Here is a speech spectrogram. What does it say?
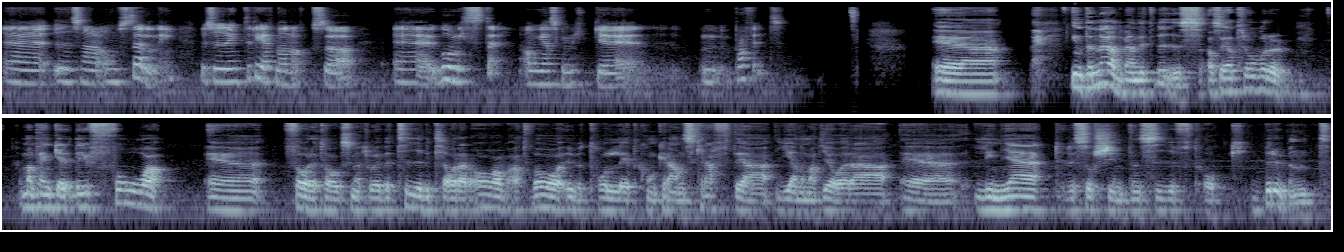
eh, i en sån här omställning, betyder inte det att man också går miste om ganska mycket mm, profit? Eh, inte nödvändigtvis. Alltså jag tror, om man tänker, det är ju få eh, företag som jag tror över tid klarar av att vara uthålligt konkurrenskraftiga genom att göra eh, linjärt, resursintensivt och brunt.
